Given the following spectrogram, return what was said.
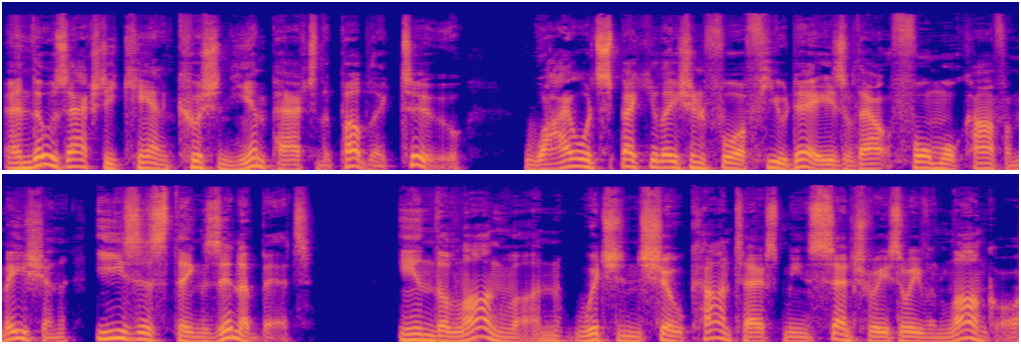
and those actually can cushion the impact to the public too. Wild speculation for a few days without formal confirmation eases things in a bit. In the long run, which in show context means centuries or even longer,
